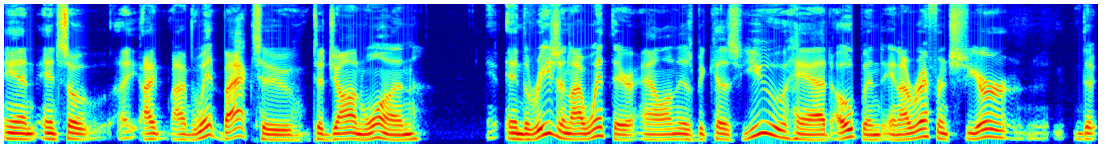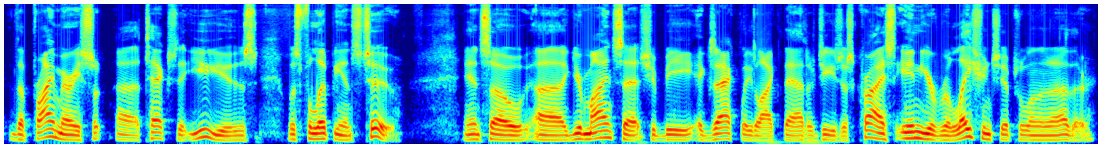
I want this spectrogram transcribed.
and and so I, I I went back to to John one. And the reason I went there, Alan, is because you had opened, and I referenced your the the primary uh, text that you use was Philippians two, and so uh, your mindset should be exactly like that of Jesus Christ in your relationships with one another,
